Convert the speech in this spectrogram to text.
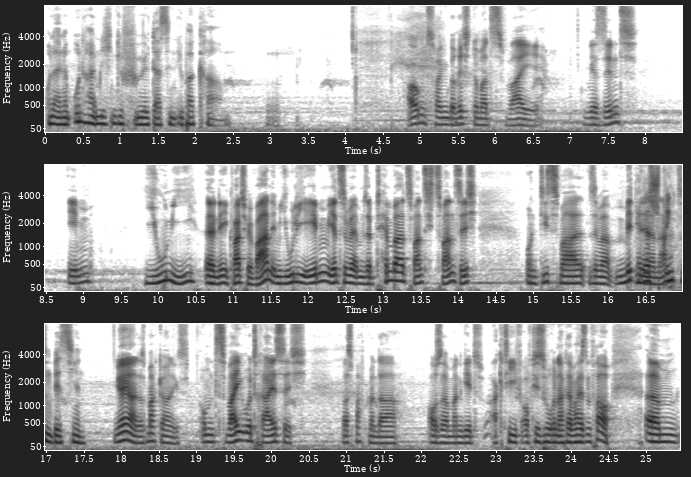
und einem unheimlichen Gefühl, das ihn überkam. Augenzeugenbericht Nummer 2. Wir sind im Juni, äh, nee, Quatsch, wir waren im Juli eben, jetzt sind wir im September 2020 und diesmal sind wir mitten Ja, in das der springt Nacht. ein bisschen. Ja, ja, das macht gar nichts. Um 2.30 Uhr. Was macht man da? Außer man geht aktiv auf die Suche nach der weißen Frau. Ähm,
